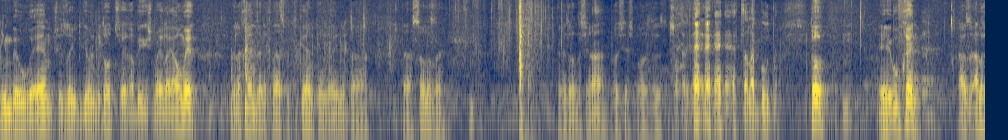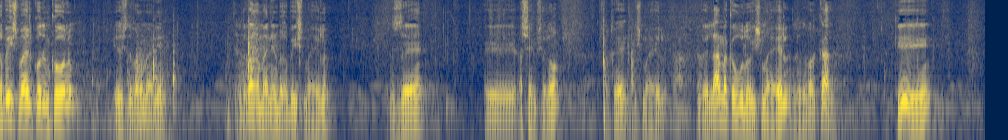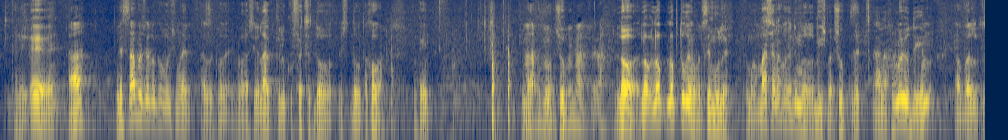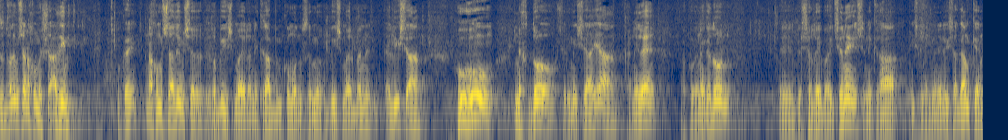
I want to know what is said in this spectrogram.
עם באוריהם, שזה י"ג מידות שרבי ישמעאל היה אומר, ולכן זה נכנס לתקן, כן, ראינו את, האסון הזה. בעזרת השם, אה, אתה רואה שיש פה איזה... הצלה פורטה. טוב, אה, ובכן, אז על רבי ישמעאל קודם כל יש דבר מעניין. הדבר המעניין ברבי ישמעאל זה אה, השם שלו, אוקיי, ישמעאל, ולמה קראו לו ישמעאל? זה דבר קל. כי כנראה, אה? לסבא שלו קראו ישמעאל. אז כבר, כבר השאלה כאילו קופצת דור, דור אחורה, אוקיי? שוב, לא, לא, לא, לא פטורים, אבל שימו לב. כלומר, מה שאנחנו יודעים על רבי ישמעאל, שוב, זה, אנחנו לא יודעים, אבל זה דברים שאנחנו משערים, אוקיי? אנחנו משערים שרבי ישמעאל, הנקרא במקומות מסוימים, רבי ישמעאל בן אלישע, הוא-הוא נכדו של מי שהיה, כנראה, הכהן הגדול, בשלהי בית שני, שנקרא ישמעאל בן אלישע גם כן.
